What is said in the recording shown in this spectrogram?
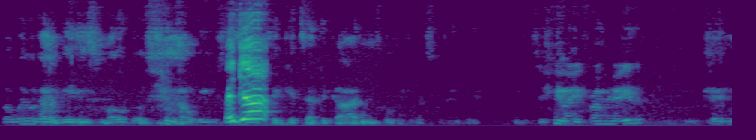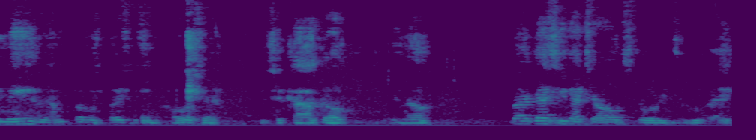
But we were gonna be these moguls, you know. We used to Meja. sell tickets at the gardens when we first got here. So you ain't from here either? You kidding me? And I'm from a place with some culture in Chicago, you know. But I guess you got your own story too, right?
